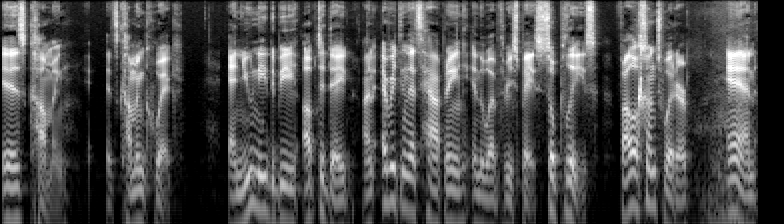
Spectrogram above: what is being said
is coming. It's coming quick. And you need to be up to date on everything that's happening in the Web3 space. So please follow us on Twitter and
